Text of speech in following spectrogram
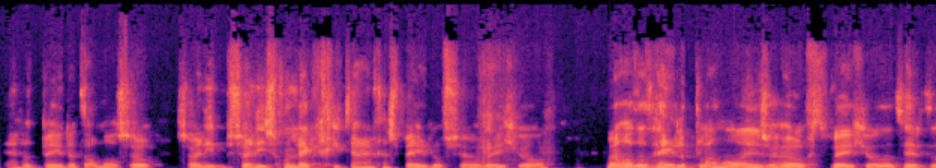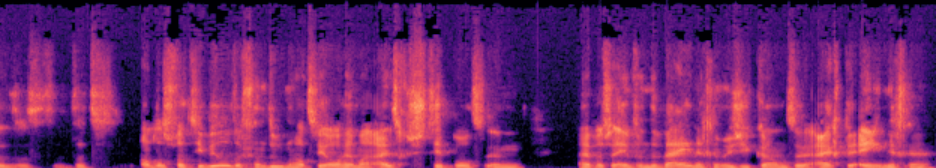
hè, wat ben je dat allemaal zo... Zou hij niet, zou hij niet gewoon lekker gitaar gaan spelen of zo, weet je wel? Maar hij had het hele plan al in zijn hoofd, weet je wel? Dat heeft, dat, dat, dat, alles wat hij wilde gaan doen, had hij al helemaal uitgestippeld. En hij was een van de weinige muzikanten, eigenlijk de enige,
